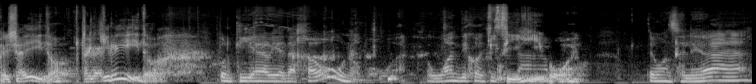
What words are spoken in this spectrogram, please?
Echadito, tranquilito. Porque ya había atajado uno, po, weón dijo aquí. Sí, weón. Este weón se le da.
